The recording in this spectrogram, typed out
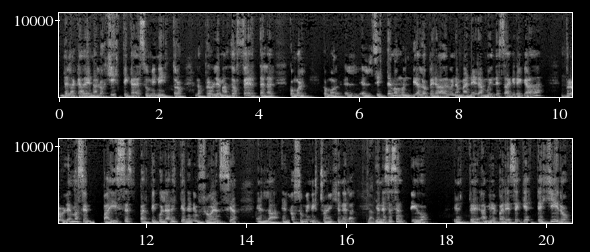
de la cadena logística de suministro, los problemas de oferta, como, el, como el, sistema mundial operaba de una manera muy desagregada, problemas en países particulares tienen influencia en, la, en los suministros en general. Y en ese sentido, este, a mí me parece que este giro,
